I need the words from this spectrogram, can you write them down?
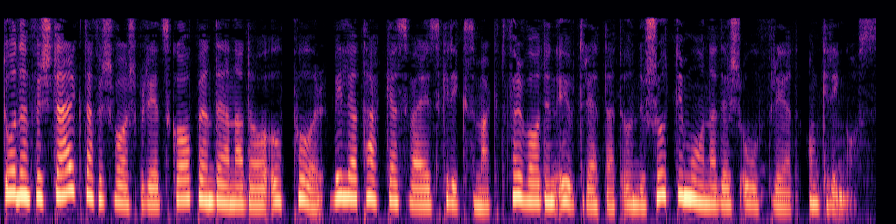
Då den förstärkta försvarsberedskapen denna dag upphör vill jag tacka Sveriges krigsmakt för vad den uträttat under 70 månaders ofred omkring oss.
